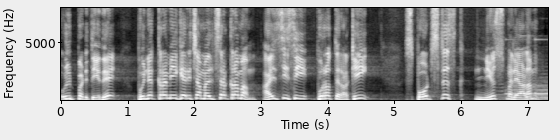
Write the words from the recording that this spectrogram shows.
ഉൾപ്പെടുത്തിയത്. പുനഃക്രമീകരിച്ച മത്സരക്രമം ഐ സി സി പുറത്തിറക്കി. Sports desk news Malayalam.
